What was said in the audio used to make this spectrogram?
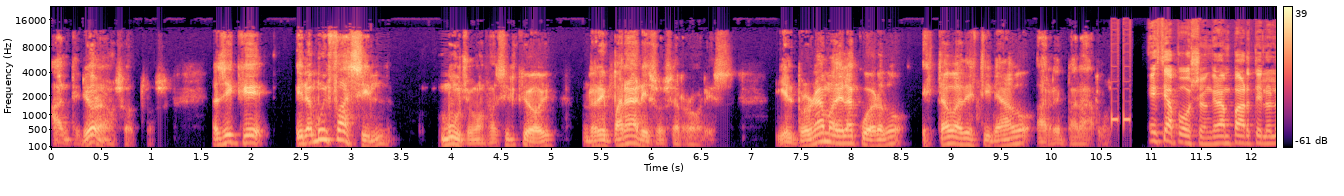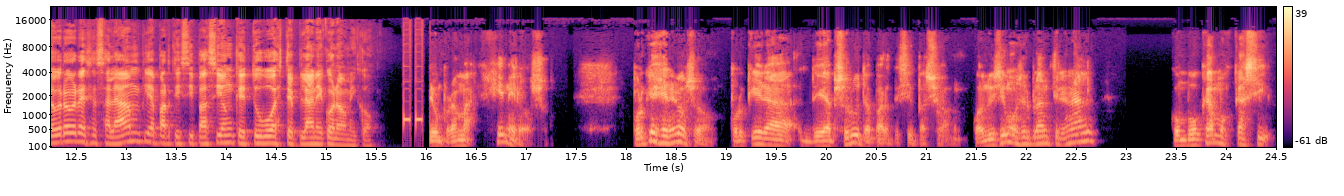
anterior a nosotros. Así que era muy fácil, mucho más fácil que hoy, reparar esos errores. Y el programa del acuerdo estaba destinado a repararlos. Este apoyo en gran parte lo logró gracias a la amplia participación que tuvo este plan económico. Era un programa generoso. ¿Por qué generoso? Porque era de absoluta participación. Cuando hicimos el plan trienal, convocamos casi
